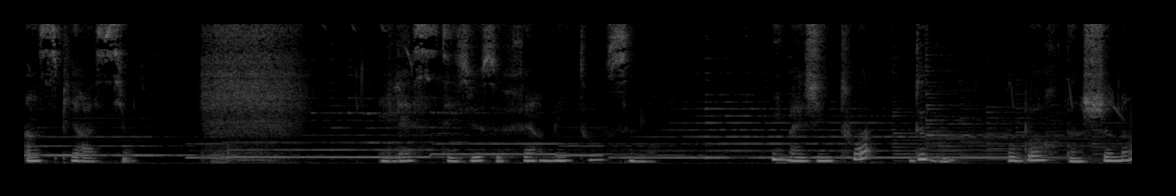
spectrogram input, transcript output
inspiration et laisse tes yeux se fermer doucement. Imagine-toi debout au bord d'un chemin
